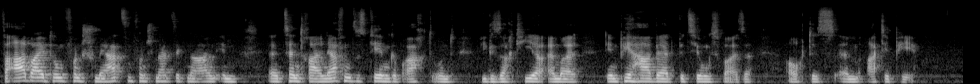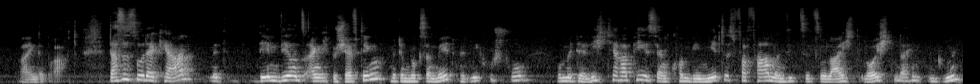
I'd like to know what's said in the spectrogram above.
Verarbeitung von Schmerzen, von Schmerzsignalen im äh, zentralen Nervensystem gebracht und wie gesagt hier einmal den pH-Wert beziehungsweise auch das ähm, ATP reingebracht. Das ist so der Kern, mit dem wir uns eigentlich beschäftigen, mit dem Luxamed, mit Mikrostrom. Und mit der Lichttherapie ist ja ein kombiniertes Verfahren. Man sieht es jetzt so leicht leuchten da hinten grün,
